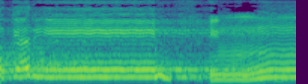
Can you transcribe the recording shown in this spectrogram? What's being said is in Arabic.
كريم.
